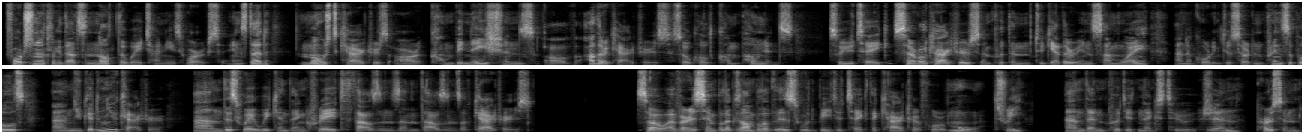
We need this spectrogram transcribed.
Fortunately, that's not the way Chinese works. Instead, most characters are combinations of other characters, so called components. So you take several characters and put them together in some way and according to certain principles, and you get a new character and this way we can then create thousands and thousands of characters. So a very simple example of this would be to take the character for mu, tree, and then put it next to ren, person,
